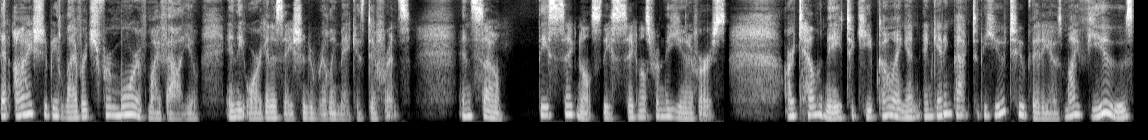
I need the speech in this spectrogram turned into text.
that I should be leveraged for more of my value in the organization to really make a difference. And so these signals, these signals from the universe, are telling me to keep going. And, and getting back to the YouTube videos, my views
